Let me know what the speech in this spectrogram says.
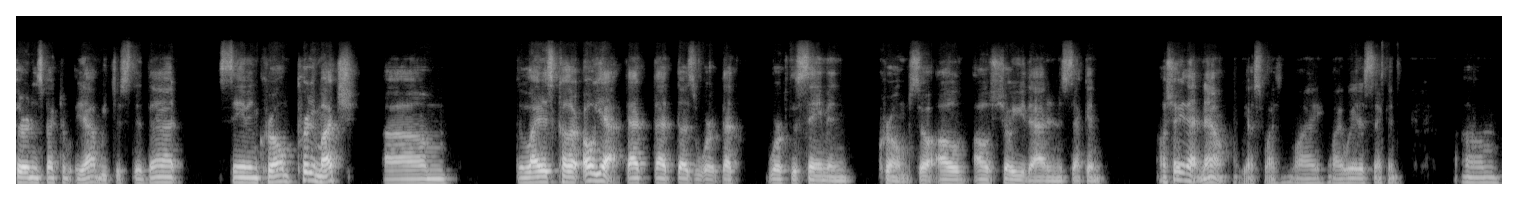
third inspector, yeah, we just did that. Same in Chrome, pretty much. Um, the lightest color. Oh yeah, that that does work. That work the same in Chrome. So I'll I'll show you that in a second. I'll show you that now. I guess why why why wait a second. Um,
